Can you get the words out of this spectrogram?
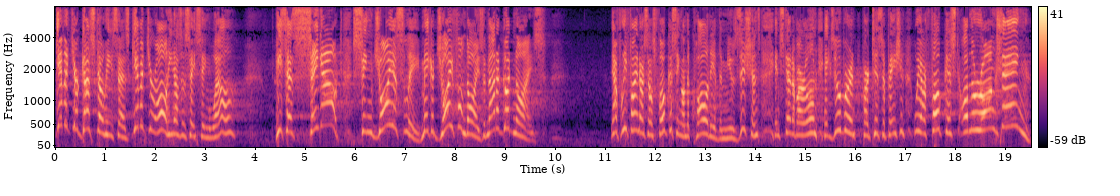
Give it your gusto, he says. Give it your all. He doesn't say sing well. He says, sing out, sing joyously, make a joyful noise and not a good noise. Now, if we find ourselves focusing on the quality of the musicians instead of our own exuberant participation, we are focused on the wrong thing.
